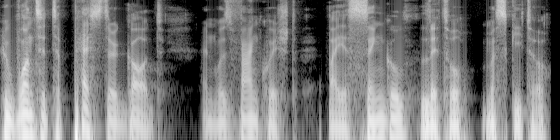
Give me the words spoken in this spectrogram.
who wanted to pester God and was vanquished by a single little mosquito.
